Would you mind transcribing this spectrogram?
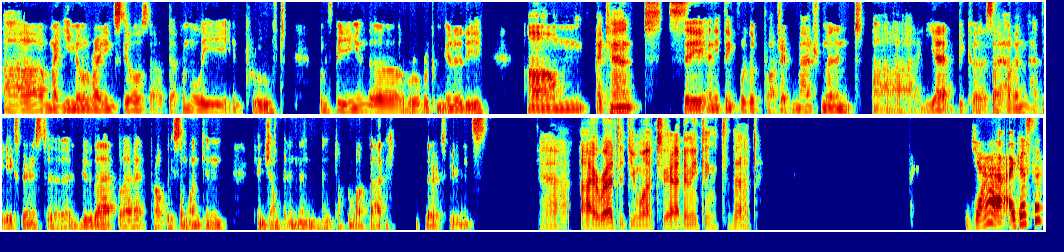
uh, my email writing skills have definitely improved with being in the rover community. Um, I can't say anything for the project management uh, yet because I haven't had the experience to do that, but probably someone can can jump in and, and talk about that, their experience. yeah. Ira, did you want to add anything to that? Yeah, I guess the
